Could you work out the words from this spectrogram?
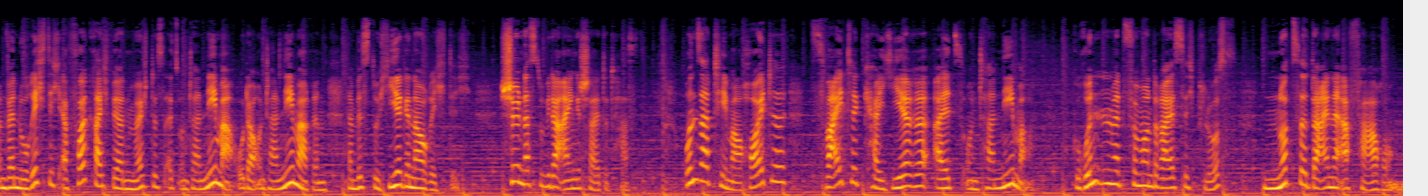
und wenn du richtig erfolgreich werden möchtest als Unternehmer oder Unternehmerin, dann bist du hier genau richtig. Schön, dass du wieder eingeschaltet hast. Unser Thema heute, zweite Karriere als Unternehmer. Gründen mit 35 plus, nutze deine Erfahrung.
